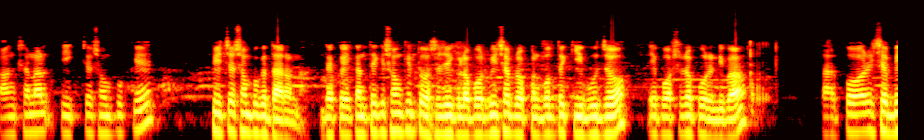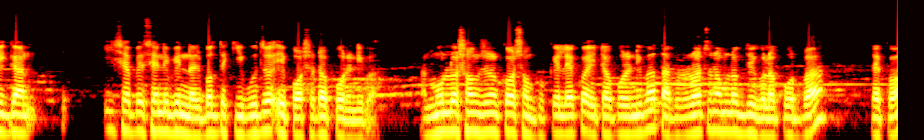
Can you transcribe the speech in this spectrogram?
ফাংশনাল পিকচার সম্পর্কে ফিচার সম্পর্কে ধারণা। দেখো, এখান থেকে সংক্ষিপ্ত ভাষা যেগুলো পড়বে। হিসাব রক্ষণ বলতে কি বুঝো? এই প্রশ্নটা পড়ে নিবা। তারপর হিসাব বিজ্ঞান, হিসাবে শ্রেণীবিন্যাস বলতে কি বুঝো? এই প্রশ্নটা পড়ে নিবা। আর মূল্য সংযোজন কর সম্পর্কে লেখো, এটাও পড়ে নিবা। তারপরে রচনামূলক যেগুলো পড়বা, দেখো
